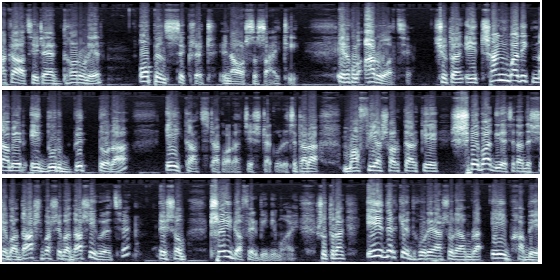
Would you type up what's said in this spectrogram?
টাকা আছে, এটা এক ধরনের open secret in our society এরকম আরও আছে। সুতরাং এই সাংবাদিক নামের এই দুর্বৃত্তরা এই কাজটা করার চেষ্টা করেছে। তারা মাফিয়া সরকারকে সেবা দিয়েছে, তাদের সেবা দাস বা সেবা দাসী হয়েছে এসব ট্রেড অফের বিনিময়ে। সুতরাং এদেরকে ধরে আসলে আমরা এইভাবে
